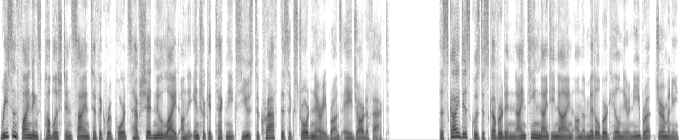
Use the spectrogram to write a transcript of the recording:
Recent findings published in scientific reports have shed new light on the intricate techniques used to craft this extraordinary Bronze Age artifact. The sky disk was discovered in 1999 on the Mittelberg Hill near Nebra, Germany,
